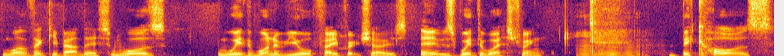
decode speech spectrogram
while thinking about this was with one of your favourite shows, and it was with The West Wing, because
